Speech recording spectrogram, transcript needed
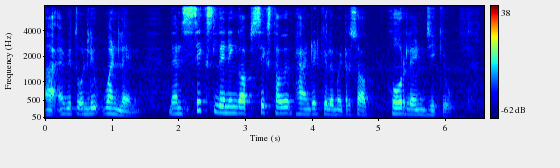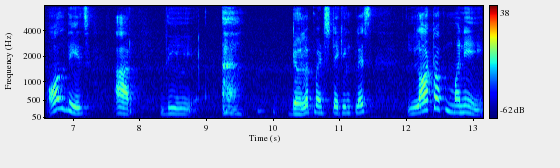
uh, and with only one lane then 6 laning of 6500 kilometers of 4 lane GQ. All these are the developments taking place. Lot of money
